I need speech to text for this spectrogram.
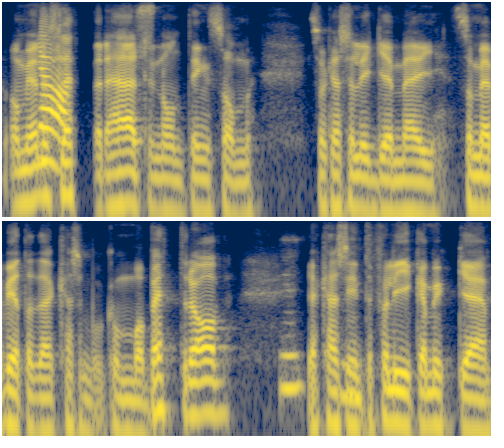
Om jag nu Ja, släpper det här till någonting som, som kanske ligger mig, som jag vet att jag kanske kommer må bättre av. Mm. Jag kanske Mm. inte får lika mycket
